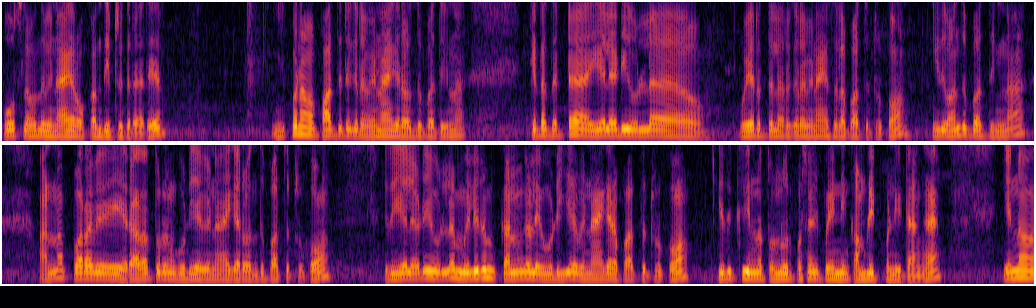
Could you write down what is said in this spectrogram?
போஸில் வந்து விநாயகர் உட்காந்துட்டுருக்கிறாரு இப்போ நம்ம பார்த்துட்டு இருக்கிற விநாயகரை வந்து பார்த்திங்கன்னா கிட்டத்தட்ட ஏழு அடி உள்ள உயரத்தில் இருக்கிற விநாயகர் சிலை பார்த்துட்ருக்கோம். இது வந்து பார்த்திங்கன்னா அன்னப்பறவை ரதத்துடன் கூடிய விநாயகர் வந்து பார்த்துட்ருக்கோம். இது ஏழு அடி உள்ள மிளிரும் கண்களை உடைய விநாயகரை பார்த்துட்ருக்கோம். இதுக்கு இன்னும் தொண்ணூறு பர்சன்ட் பெயிண்டிங் கம்ப்ளீட் பண்ணிட்டாங்க. இன்னும்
